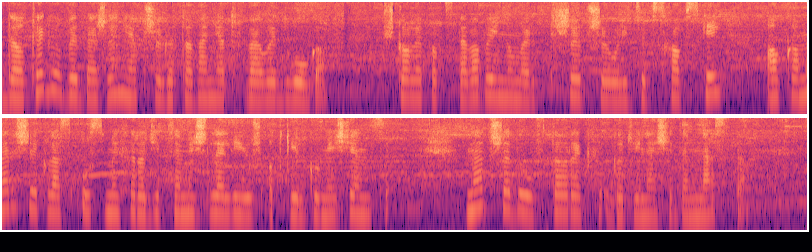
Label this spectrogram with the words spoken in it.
Do tego wydarzenia przygotowania trwały długo. W szkole podstawowej nr 3 przy ulicy Wschowskiej o komersie klas ósmych rodzice myśleli już od kilku miesięcy. Nadszedł wtorek, godzina 17.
